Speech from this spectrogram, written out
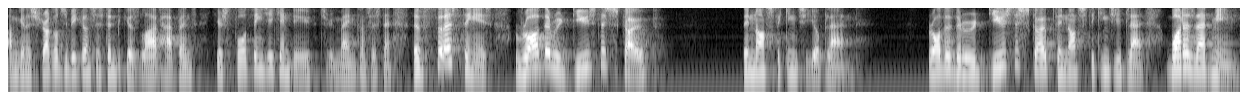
I'm going to struggle to be consistent because life happens. Here's four things you can do to remain consistent. The first thing is rather reduce the scope than not sticking to your plan. Rather than reduce the scope than not sticking to your plan. What does that mean?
